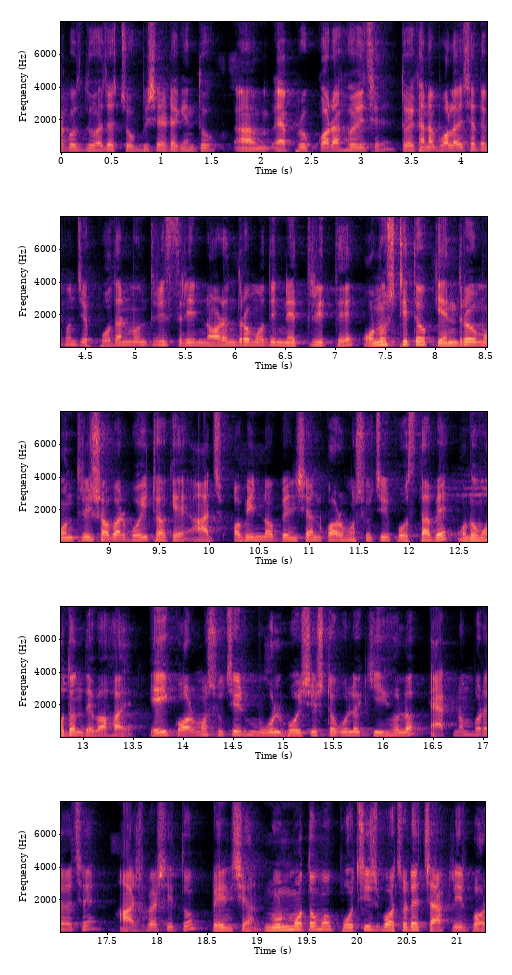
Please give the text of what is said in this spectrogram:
আগস্ট দু এটা কিন্তু অ্যাপ্রুভ করা হয়েছে। তো এখানে বলা হয়েছে, দেখুন, যে প্রধানমন্ত্রী শ্রী নরেন্দ্র মোদীর নেতৃত্বে অনুষ্ঠিত কেন্দ্রীয় মন্ত্রিসভার বৈঠকে আজ অভিন্ন পেনশন কর্মসূচির প্রস্তাবে অনুমোদন দেওয়া হয়। এই কর্মসূচির মূল বৈশিষ্ট্যগুলো কি হলো? এক নম্বরে আছে, আশ্বাসিত পেনশন। ন্যূনতম পঁচিশ বছরের চাকরির পর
